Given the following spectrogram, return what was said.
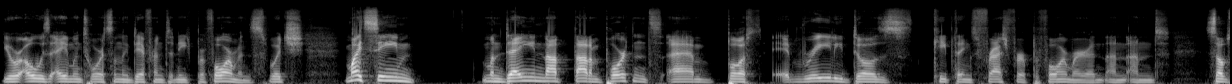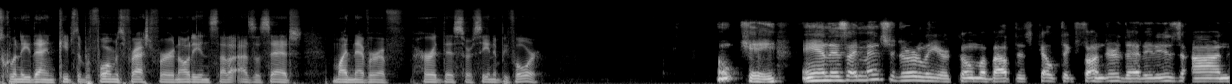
you were always aiming towards something different in each performance, which might seem mundane, not that important, um, but it really does keep things fresh for a performer and, and, and subsequently then keeps the performance fresh for an audience that, as I said, might never have heard this or seen it before. Okay. And as I mentioned earlier, Colm, about this Celtic Thunder, that it is on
